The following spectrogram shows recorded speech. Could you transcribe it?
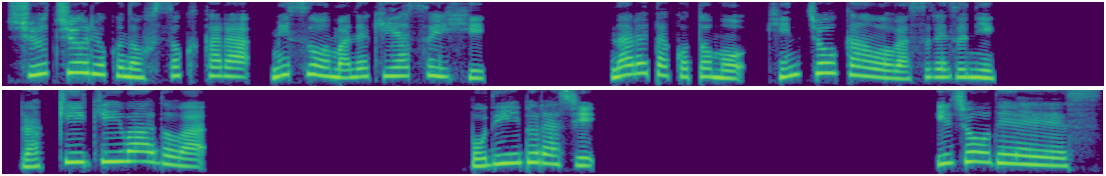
集中力の不足からミスを招きやすい日。慣れたことも緊張感を忘れずに。ラッキーキーワードは、ボディブラシ。以上です。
